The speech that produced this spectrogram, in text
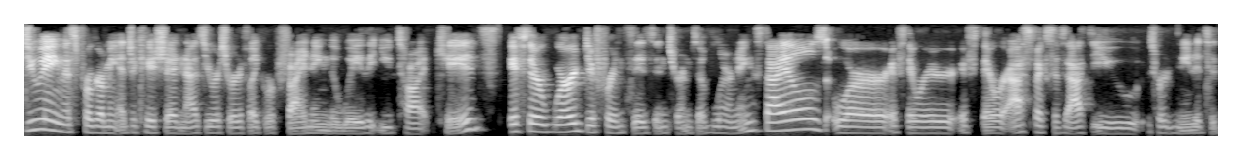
doing this programming education, as you were sort of like refining the way that you taught kids, if there were differences in terms of learning styles, or if there were if there were aspects of that that you sort of needed to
